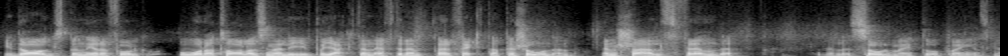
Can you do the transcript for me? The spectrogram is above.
Idag spenderar folk åratal av sina liv på jakten efter den perfekta personen, en själsfrände, eller soulmate då på engelska.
